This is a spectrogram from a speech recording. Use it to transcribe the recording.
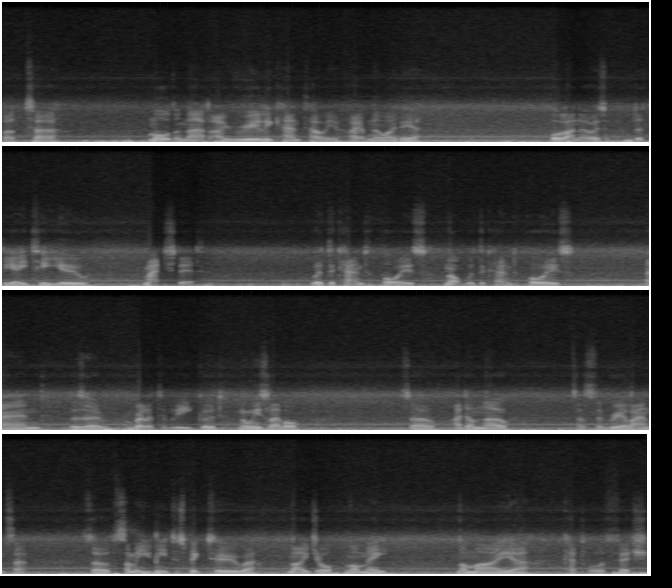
But uh, more than that I really can't tell you. I have no idea. All I know is that the ATU matched it with the counterpoise not with the counterpoise and there's a relatively good noise level. So I don't know. That's the real answer so it's something you'd need to speak to uh, Nigel, not me, not my uh, kettle of fish.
